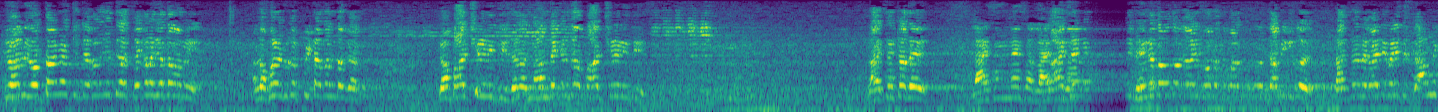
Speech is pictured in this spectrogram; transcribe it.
তুই আমি ধরতে হবে না তুই যেখানে যেতে সেখানে যেতাম আমি আর ওখানে যা বাল ছিঁড়ে নিতিস এটা নাম দেখে যা বাল ছিঁড়ে নিতিস লাইসেন্সটা দে। লাইসেন্স নেই স্যার লাইসেন্স ভেঙে দেবো তো গাড়ি যাবি কি করে? লাইসেন্সের গাড়ি বাড়িতে আপনি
